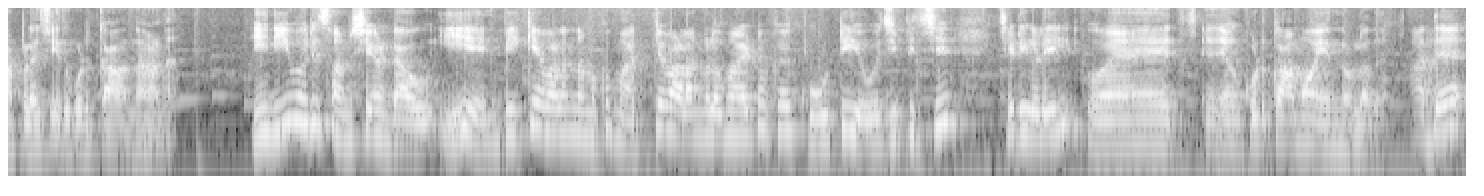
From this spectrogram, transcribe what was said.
അപ്ലൈ ചെയ്ത് കൊടുക്കാവുന്നതാണ്. ഇനിയും ഒരു സംശയം ഉണ്ടാവും. ഈ എൻ പി കെ വളം നമുക്ക് മറ്റ് വളങ്ങളുമായിട്ടൊക്കെ കൂട്ടി യോജിപ്പിച്ച് ചെടികളിൽ കൊടുക്കാമോ എന്നുള്ളത്. അത്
